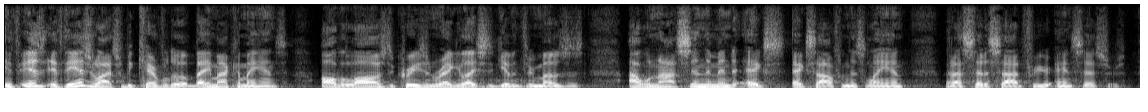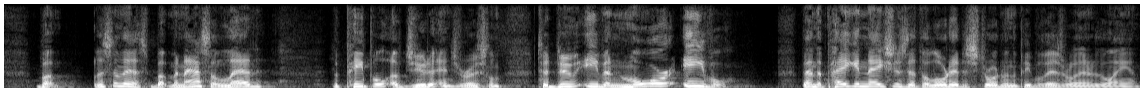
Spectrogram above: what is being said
If, if the Israelites would be careful to obey my commands, all the laws, decrees, and regulations given through Moses, I will not send them into ex- exile from this land that I set aside for your ancestors. But listen to this. But Manasseh led the people of Judah and Jerusalem to do even more evil than the pagan nations that the Lord had destroyed when the people of Israel entered the land.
